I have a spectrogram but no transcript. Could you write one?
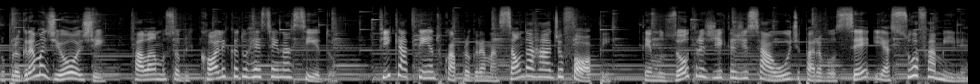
No programa de hoje, falamos sobre cólica do recém-nascido. Fique atento com a programação da Rádio FOP. Temos outras dicas de saúde para você e a sua família.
